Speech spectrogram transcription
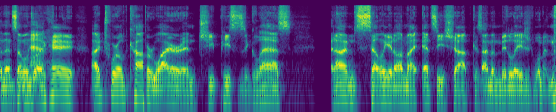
and then someone's Math. like hey i twirled copper wire and cheap pieces of glass and i'm selling it on my etsy shop because i'm a middle-aged woman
